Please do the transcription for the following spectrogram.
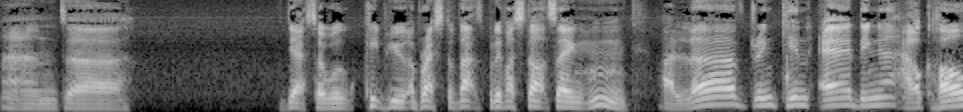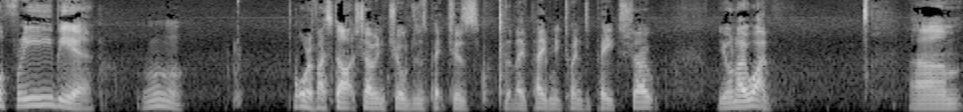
And uh, yeah, so we'll keep you abreast of that. But if I start saying, mm, I love drinking Erdinger alcohol free beer, mm. Or if I start showing children's pictures that they've paid me 20p to show, you'll know why. Um,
